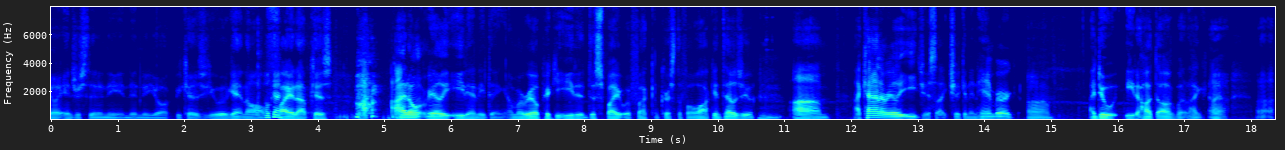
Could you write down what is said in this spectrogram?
you're interested in eating in New York because you were getting all Okay. fired up because I, I don't really eat anything. I'm a real picky eater, despite what fucking Christopher Walken tells you. Um, I kind of really eat just like chicken and hamburger. Um, I do eat a hot dog, but like, uh, uh,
